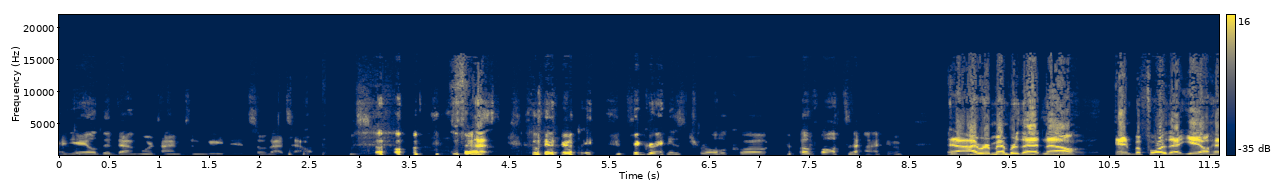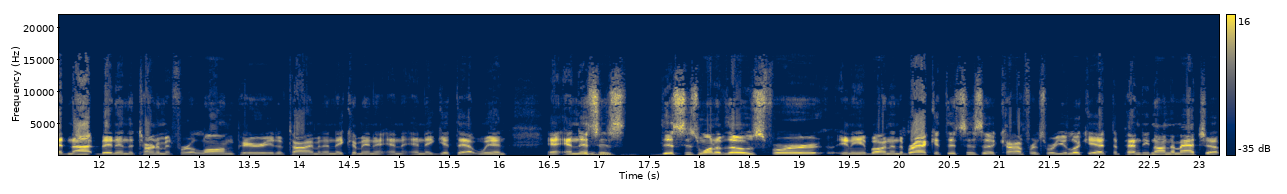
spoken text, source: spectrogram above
and Yale did that more times than we did. So that's how. So that's literally the greatest troll quote of all time. And I remember that now. And before that, Yale had not been in the tournament for a long period of time, and then they come in and, and they get that win. And, and this mm-hmm. is this is one of those for anyone in the bracket. This is a conference where you look at depending on the matchup,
